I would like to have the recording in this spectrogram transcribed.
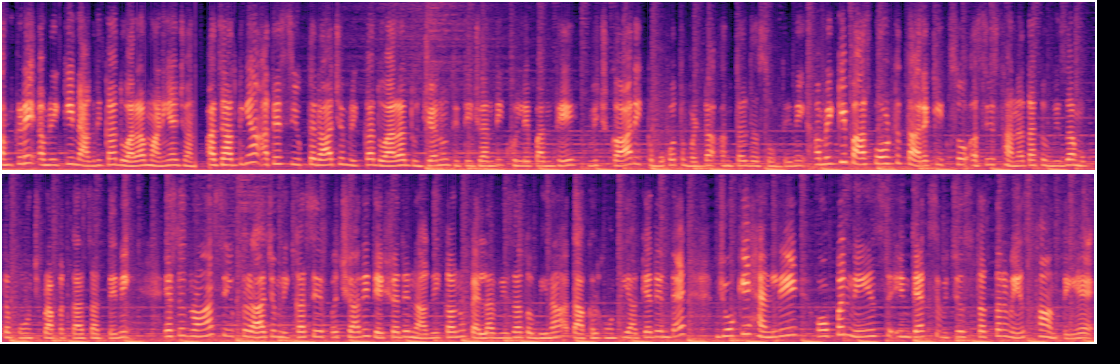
ਅੰਕੜੇ ਅਮਰੀਕੀ ਨਾਗਰਿਕਾਂ ਦੁਆਰਾ ਮਾਣੀਆਂ ਜਾਂਦੀਆਂ ਆਜ਼ਾਦੀਆਂ ਅਤੇ ਸੰਯੁਕਤ ਰਾਜ ਅਮਰੀਕਾ ਦੁਆਰਾ ਦੂਜਿਆਂ ਨੂੰ ਦਿੱਤੀ ਜਾਂਦੀ ਖੁੱਲੇਪਨ ਦੇ ਵਿਚਕਾਰ ਇੱਕ ਬਹੁਤ ਵੱਡਾ ਅੰਤਰ ਦਰਸਾਉਂਦੇ ਨੇ। ਅਮਰੀਕੀ ਪਾਸਪੋਰਟ ਧਾਰਕ 180 ਸਥਾਨਾਂ ਤੱਕ ਵੀਜ਼ਾ ਮੁਕਤ ਪਹੁੰਚ ਪ੍ਰਾਪਤ ਕਰ ਸਕਦੇ ਨੇ। ਇਸ ਦੌਰਾਨ ਸੰਯੁਕਤ ਰਾਜ ਅਮਰੀਕਾ ਸਿਰਫ 40 ਦੇਸ਼ਾਂ ਦੇ ਨਾਗਰਿਕਾਂ ਨੂੰ ਪਹਿਲਾ ਵੀਜ਼ਾ ਤੋਂ ਬਿਨਾਂ ਦਾਖਲ ਹੋਣ ਦੀ ਆਗਿਆ ਦਿੰਦਾ ਹੈ, ਜੋ ਕਿ ਹੈਨਲੀ ਓਪਨਨੈਸ ਇੰਡੈਕਸ ਵਿੱਚ 77ਵੇਂ ਸਥਾਨ ਤੇ ਹੈ।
